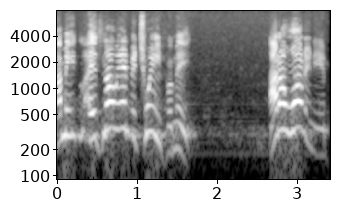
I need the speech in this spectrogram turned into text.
I mean, it's no in between for me. I don't want any in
